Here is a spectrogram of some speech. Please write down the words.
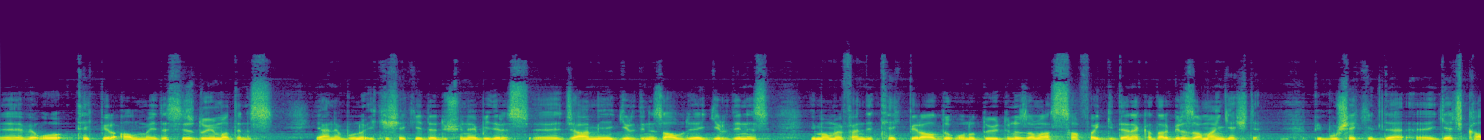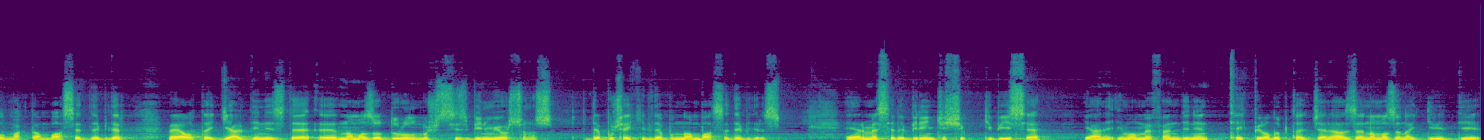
ee, ve o tekbir almayı da siz duymadınız. Yani bunu iki şekilde düşünebiliriz. Ee, camiye girdiniz, avluya girdiniz, İmam efendi tekbir aldı, onu duydunuz ama safa gidene kadar bir zaman geçti bir bu şekilde e, geç kalmaktan bahsedilebilir. Veyahut da geldiğinizde e, namaza durulmuş, siz bilmiyorsunuz. Bir de bu şekilde bundan bahsedebiliriz. Eğer mesele birinci şık gibi ise, yani İmam Efendi'nin tekbir alıp da cenaze namazına girildiği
